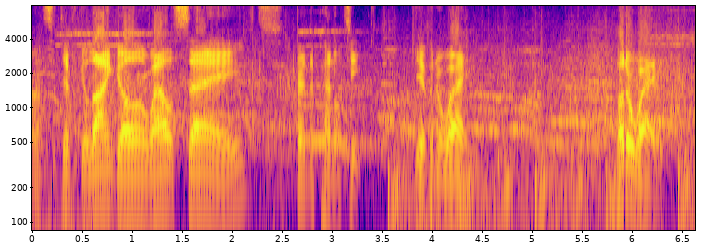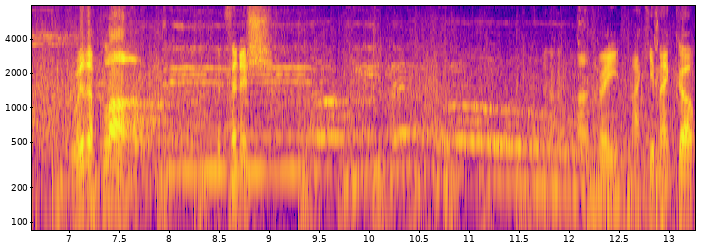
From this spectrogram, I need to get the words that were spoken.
That's a difficult angle, well saved. And the penalty given away. Put away with aplomb. Good finish. Uh, Andrei Akimenko,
